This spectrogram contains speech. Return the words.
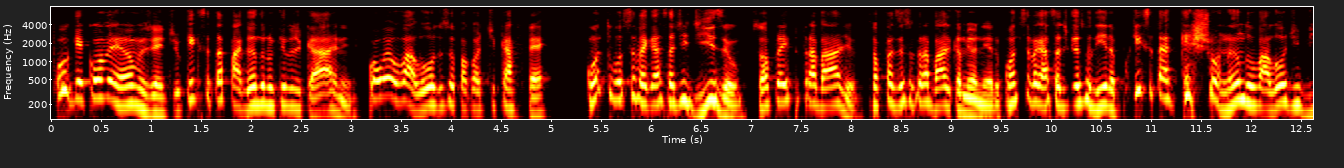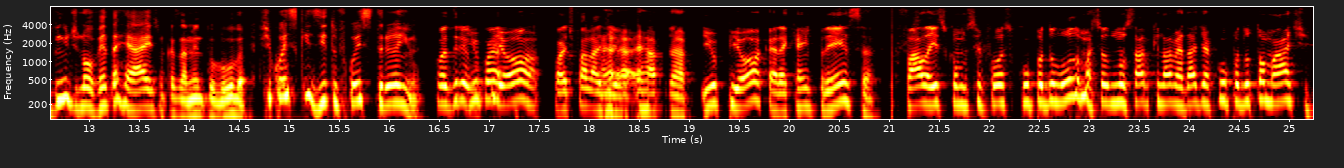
Porque, convenhamos, gente, o que, que você está pagando no quilo de carne? Qual é o valor do seu pacote de café? Quanto você vai gastar de diesel só para ir pro trabalho? Só pra fazer seu trabalho, caminhoneiro? Quanto você vai gastar de gasolina? Por que, que você tá questionando o valor de vinho de 90 reais no casamento do Lula? Ficou esquisito, ficou estranho. Rodrigo, E o qual é- pior, pode falar, É, Diego. é rápido, é rápido. E o pior, cara, é que a imprensa fala isso como se fosse culpa do Lula, mas todo mundo sabe que na verdade é culpa do tomate.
